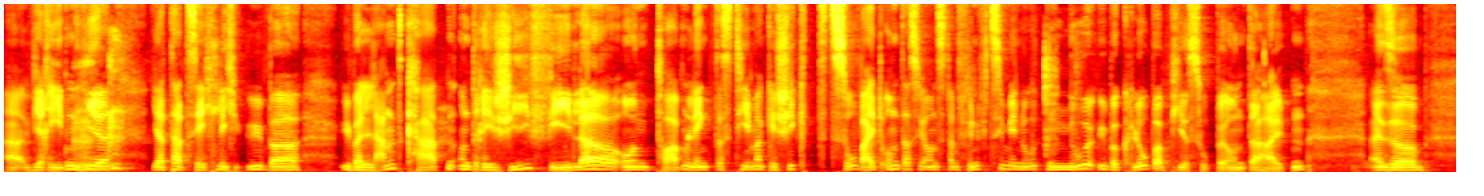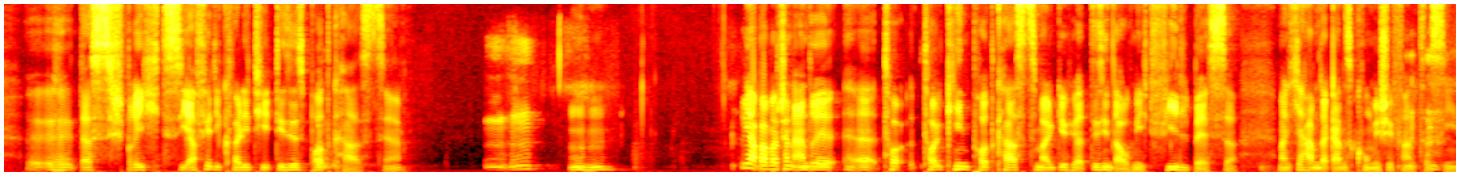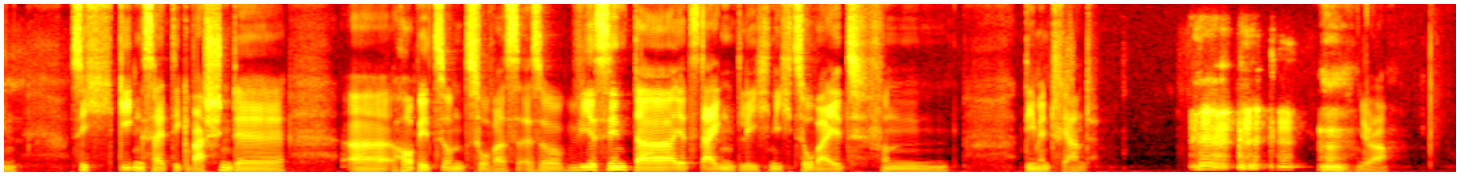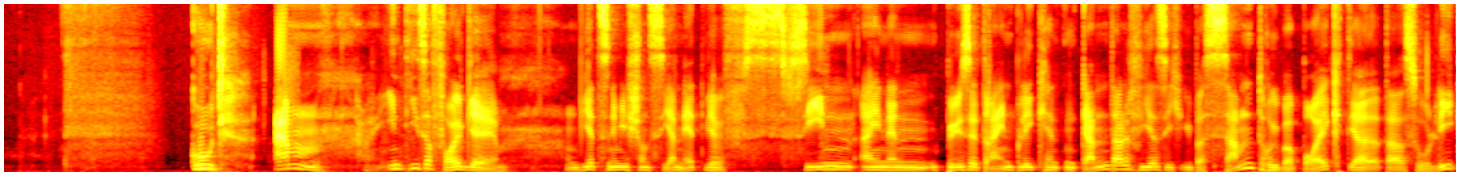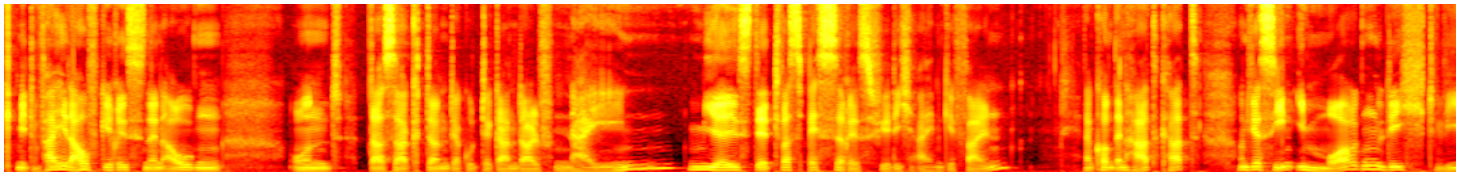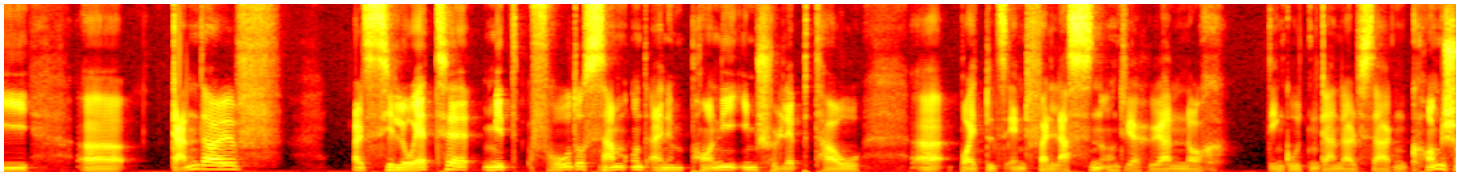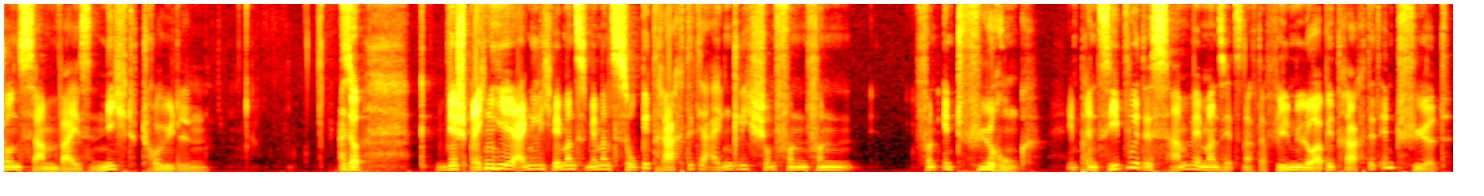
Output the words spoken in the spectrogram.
Äh, wir reden hier ja tatsächlich über, über Landkarten und Regiefehler und Torben lenkt das Thema geschickt so weit um, dass wir uns dann 15 Minuten nur über Klopapiersuppe unterhalten. Also, äh, das spricht sehr für die Qualität dieses Podcasts, ja. Mhm. Mhm. Ich habe aber schon andere äh, Tolkien-Podcasts mal gehört, die sind auch nicht viel besser. Manche haben da ganz komische Fantasien. Sich gegenseitig waschende äh, Hobbits und sowas. Also wir sind da jetzt eigentlich nicht so weit von dem entfernt. ja. Gut. Ähm, in dieser Folge wird es nämlich schon sehr nett. Wir sehen einen böse dreinblickenden Gandalf, wie er sich über Sam drüber beugt, der da so liegt mit weit aufgerissenen Augen. Und da sagt dann der gute Gandalf, nein, mir ist etwas Besseres für dich eingefallen. Dann kommt ein Hardcut und wir sehen im Morgenlicht, wie äh, Gandalf als Silhouette mit Frodo, Sam und einem Pony im Schlepptau äh, Beutelsend verlassen und wir hören noch den guten Gandalf sagen, komm schon, Samwise, nicht trödeln. Also, wir sprechen hier eigentlich, wenn man es wenn so betrachtet, ja eigentlich schon von, von, von Entführung. Im Prinzip wurde Sam, wenn man es jetzt nach der Filmlore betrachtet, entführt.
